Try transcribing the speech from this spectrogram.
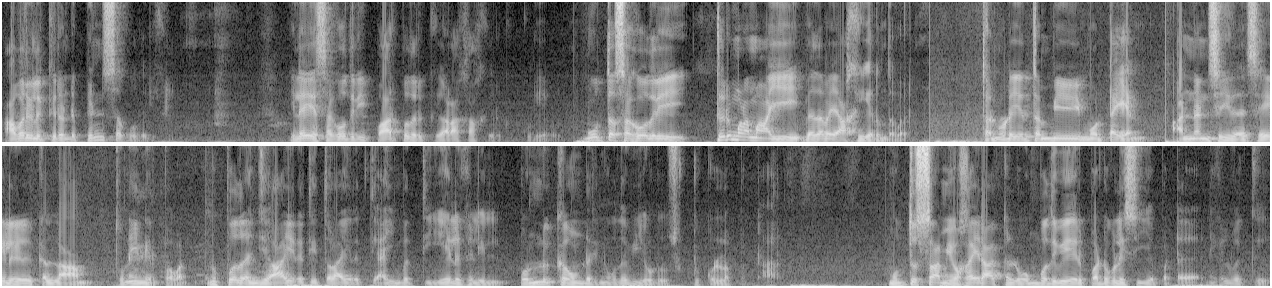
அவர்களுக்கு இரண்டு பெண் சகோதரிகள். இளைய சகோதரி பார்ப்பதற்கு அழகாக இருக்கும். கூடியவர் மூத்த சகோதரி திருமணமாகி விதவையாக இருந்தவர். தன்னுடைய தம்பி மொட்டையன் அண்ணன் செய்த செயல்களுக்கெல்லாம் துணை நிற்பவன். முப்பது அஞ்சு ஆயிரத்தி தொள்ளாயிரத்தி ஐம்பத்தி ஏழுகளில் பொன்னு கவுண்டரின் உதவியோடு சுட்டு கொல்லப்பட்டார். முத்துசாமி வகைராக்கள் ஒன்பது பேர் படுகொலை செய்யப்பட்ட நிகழ்வுக்கு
